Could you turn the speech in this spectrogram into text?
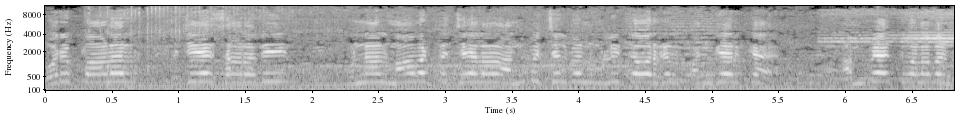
பொறுப்பாளர் விஜயசாரதி முன்னாள் மாவட்ட செயலாளர் அன்பு செல்வன் உள்ளிட்டவர்கள் பங்கேற்க அம்பேத் வளவன்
